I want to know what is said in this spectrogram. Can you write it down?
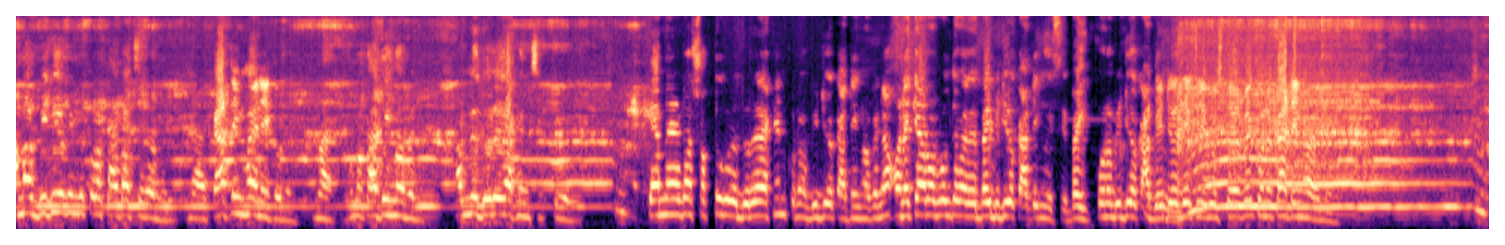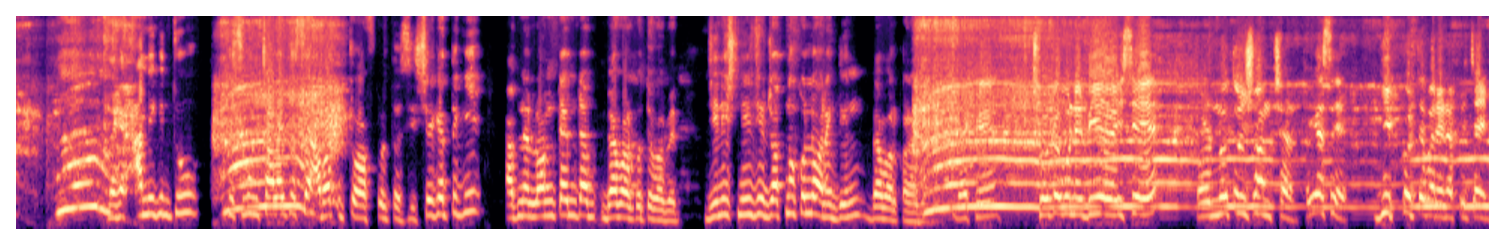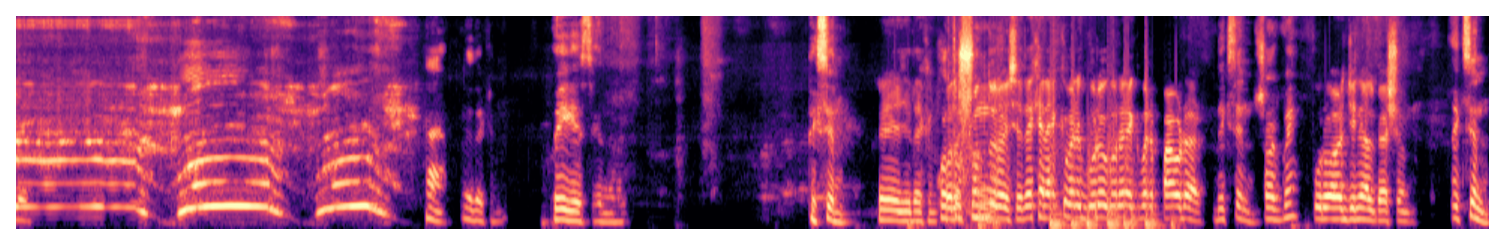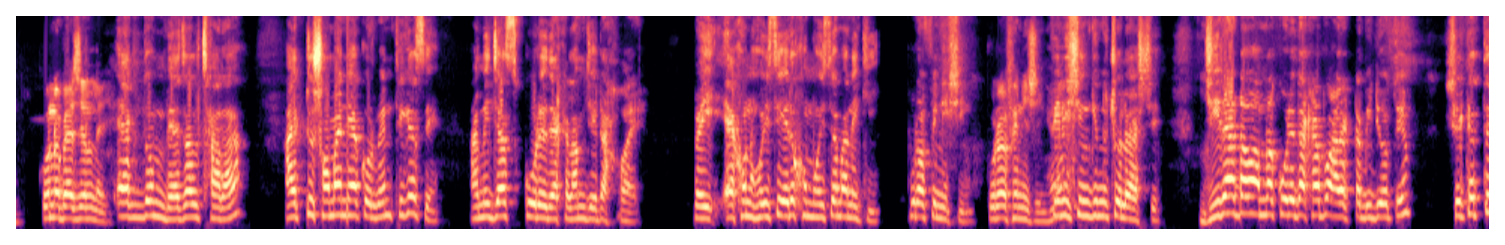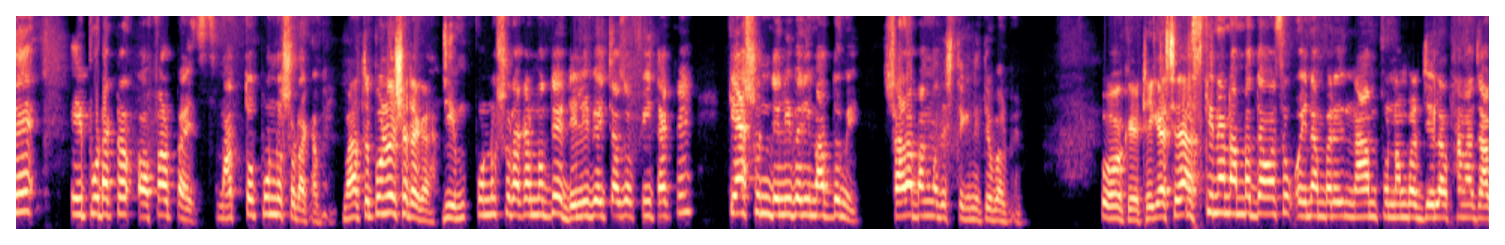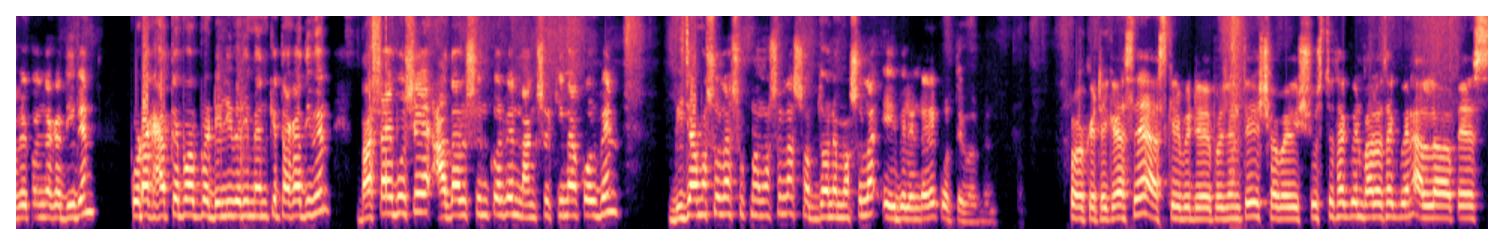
আমার ভিডিও কিন্তু কোনো কাটা ছিল না। কাটিং হয়নি কোনো। না কোনো কাটিং হবে না। আপনি ধরে রাখেন শক্ত করে। ক্যামেরাটা শক্ত করে ধরে রাখেন কোনো ভিডিও কাটিং হবে না। অনেকে আবার বলতে পারে ভাই ভিডিও কাটিং হয়েছে। ভাই কোনো ভিডিও কাটিং ভিডিও দেখলে বুঝতে পারবে কোনো কাটিং হয়নি। দেখেন আমি কিন্তু কিছুক্ষণ চালাইতেছি আবার একটু অফ করতেছি। সেক্ষেত্রে কি আপনি লং টাইমটা ব্যবহার করতে পারবেন। জিনিস নিজে যত্ন করলে অনেকদিন ব্যবহার করা যায়। দেখে ছোট বোনের বিয়ে হয়েছে ওর নতুন সংসার ঠিক আছে? গিফট করতে পারেন আপনি চাইলে। হ্যাঁ দেখেন হয়ে গেছে দেখছেন? এই যে দেখেন কত সুন্দর। হয়েছে। দেখেন একেবারে গুঁড়ো গুঁড়ো একবারে পাউডার দেখছেন শর্ট ভাই? পুরো অরিজিনাল বেসন দেখছেন? কোনো ভেজাল নেই। একদম ভেজাল ছাড়া। আর একটু সময় নেওয়া করবেন ঠিক আছে? আমি জাস্ট করে দেখালাম যেটা হয়। ভাই এখন হয়েছে এরকম হয়েছে মানে কি? পুরো ফিনিশিং পুরো ফিনিশিং ফিনিশিং কিন্তু চলে আসছে। জিরাটাও আমরা করে দেখাবো আরেকটা ভিডিওতে। সেক্ষেত্রে এই প্রোডাক্টটার অফার প্রাইস মাত্র পনেরোশো টাকা ভাই। মাত্র পনেরোশো টাকা? জি পনেরোশো টাকার মধ্যে ডেলিভারি চার্জও ফ্রি থাকবে। ক্যাশ অন ডেলিভারি মাধ্যমে সারা বাংলাদেশ থেকে নিতে পারবেন। ওকে ঠিক আছে। স্ক্রিনে নাম্বার দেওয়া আছে ওই নাম্বারে নাম ফোন নাম্বার জেলা থানা যাবে কোন জায়গায় দিবেন। প্রোডাক্ট হাতে পর পর ডেলিভারি ম্যানকে টাকা দিবেন। বাসায় বসে আদা রসুন করবেন মাংস কিমা করবেন। ভিজা মশলা শুকনো মশলা সব ধরনের মশলা এই ব্লেন্ডারে করতে পারবেন। ওকে ঠিক আছে। আজকের ভিডিও এই পর্যন্তই। সবাই সুস্থ থাকবেন ভালো থাকবেন। আল্লাহ হাফেজ।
